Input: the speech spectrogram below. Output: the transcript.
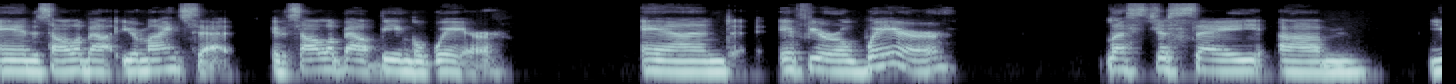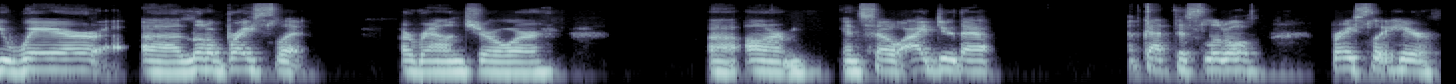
And it's all about your mindset. It's all about being aware. And if you're aware, let's just say um, you wear a little bracelet around your uh, arm. And so I do that. I've got this little bracelet here.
